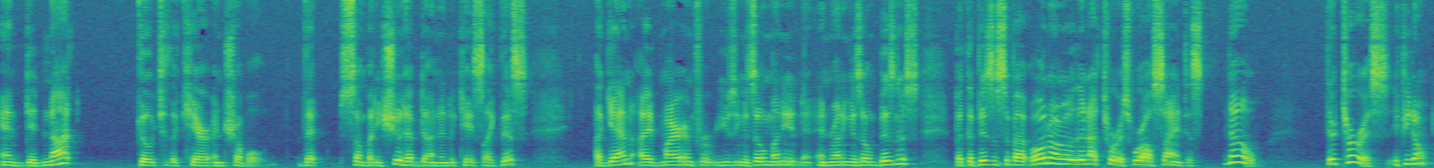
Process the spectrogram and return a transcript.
and did not go to the care and trouble that somebody should have done in a case like this. Again, I admire him for using his own money and running his own business, but the business about, oh no, no, they're not tourists, we're all scientists. No. They're tourists. If you don't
